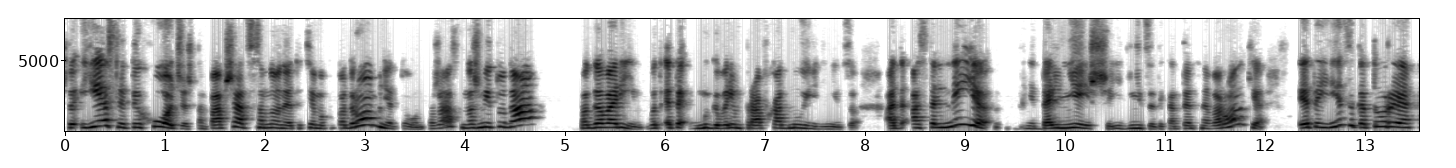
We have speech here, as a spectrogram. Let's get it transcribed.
что если ты хочешь там пообщаться со мной на эту тему поподробнее, то, пожалуйста, нажми туда, поговорим. Вот это мы говорим про входную единицу. А остальные, дальнейшие единицы этой контентной воронки, это единицы, которые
